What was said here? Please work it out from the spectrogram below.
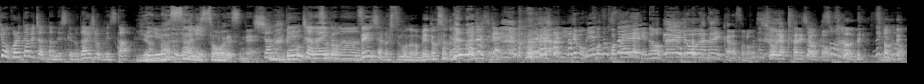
今日これ食べちゃったんですけど大丈夫ですか？っていうふうまさににそうですね。しちゃってんじゃないかそなの前者の質問の方が面倒くさくないまあ確かにね。確かにでも面倒く答えさいんだけど。答えようがないからその省略されちゃうと。そうそうなのそうね。だけどね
